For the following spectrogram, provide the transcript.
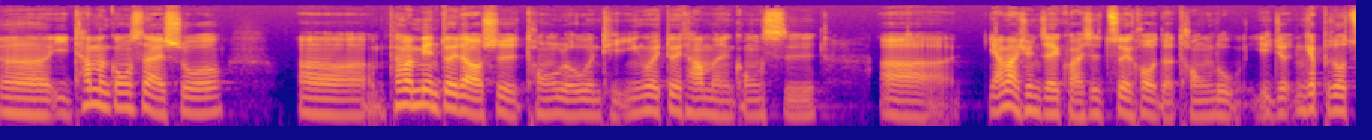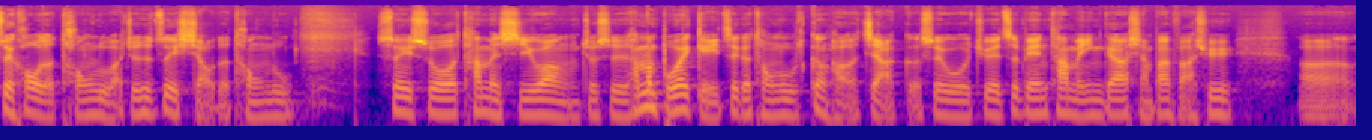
呃，以他们公司来说，呃，他们面对到是通路的问题，因为对他们公司，呃，亚马逊这一块是最后的通路，也就应该不说最后的通路啊，就是最小的通路。所以说，他们希望就是他们不会给这个通路更好的价格，所以我觉得这边他们应该要想办法去呃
